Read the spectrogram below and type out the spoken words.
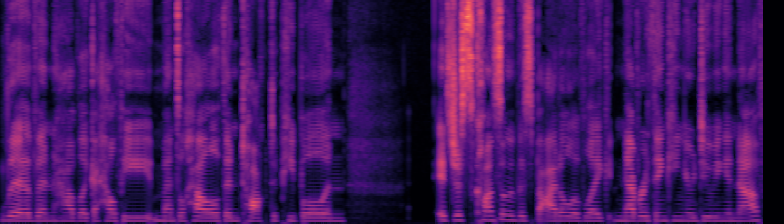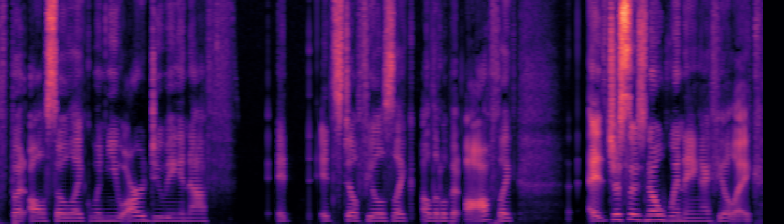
live and have like a healthy mental health and talk to people and it's just constantly this battle of like never thinking you're doing enough but also like when you are doing enough it still feels like a little bit off like it just there's no winning I feel like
